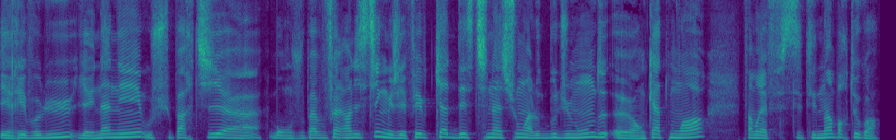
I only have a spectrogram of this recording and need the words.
est révolue. Il y a une année où je suis partie à... Bon, je vais pas vous faire un listing, mais j'ai fait quatre destinations à l'autre bout du monde euh, en quatre mois. Enfin bref, c'était n'importe quoi.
